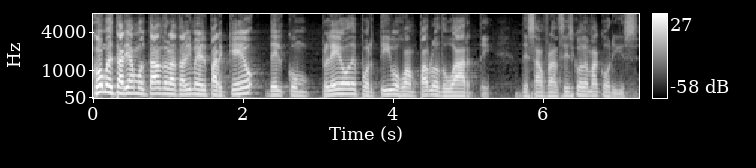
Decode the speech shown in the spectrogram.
cómo estaría montando la tarima en el parqueo del complejo deportivo Juan Pablo Duarte de San Francisco de Macorís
